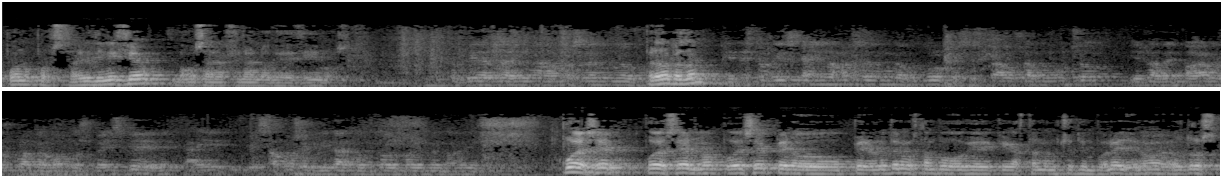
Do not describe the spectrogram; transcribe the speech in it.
por, por salir de inicio. Vamos a ver al final lo que decidimos. Perdón, perdón. En estos días que hay una fase del mundo fútbol que se está usando mucho y es la de pagar los cuatro votos. ¿Veis que hay esa posibilidad con todo el país de? Puede ser, puede ser, ¿no? Puede ser, pero, pero no tenemos tampoco que, que gastar mucho tiempo en ello, ¿no? Nosotros,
